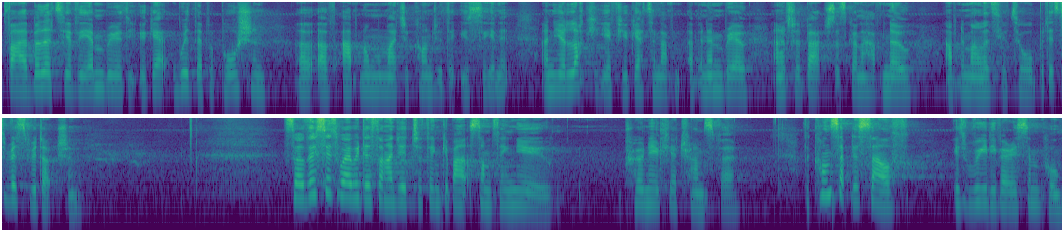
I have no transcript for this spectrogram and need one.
viability of the embryo that you get with the proportion of, abnormal mitochondria that you see in it. And you're lucky if you get an, an embryo out of a batch that's going to have no abnormality at all, but it's a risk reduction. So this is where we decided to think about something new, pronuclear transfer. The concept itself is really very simple.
